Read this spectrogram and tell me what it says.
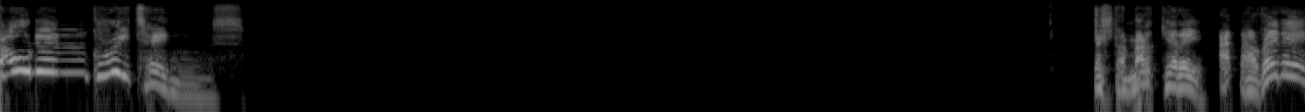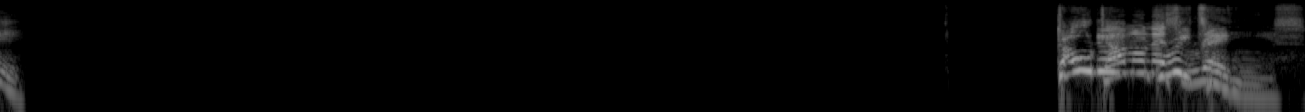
Golden greetings. Mr. Mercury at the ready. Golden greetings.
